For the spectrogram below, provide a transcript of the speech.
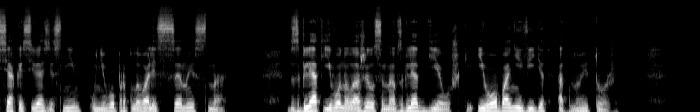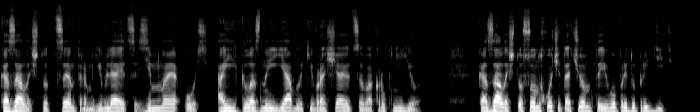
всякой связи с ним у него проплывали сцены сна. Взгляд его наложился на взгляд девушки, и оба они видят одно и то же. Казалось, что центром является земная ось, а их глазные яблоки вращаются вокруг нее. Казалось, что сон хочет о чем-то его предупредить.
